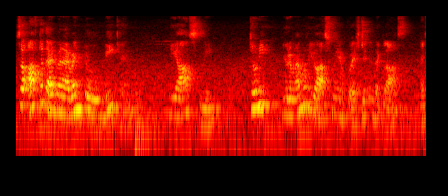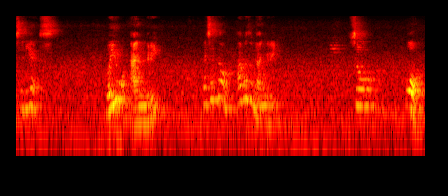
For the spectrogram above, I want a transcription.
So, after that, when I went to meet him, he asked me, Tony, you remember you asked me a question in the class? I said, Yes. Were you angry? I said, No, I wasn't angry. So, oh,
